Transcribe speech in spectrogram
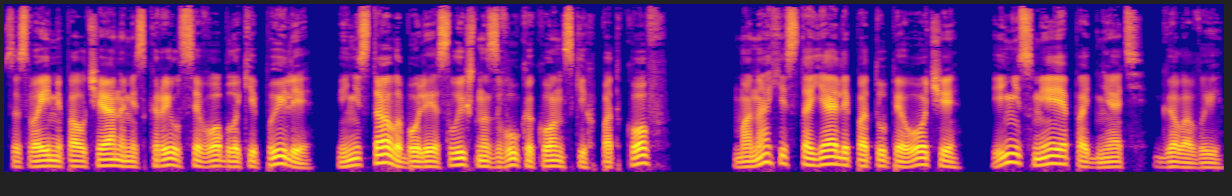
со своими полчанами скрылся в облаке пыли, и не стало более слышно звука конских подков, монахи стояли, потупя очи и не смея поднять головы.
